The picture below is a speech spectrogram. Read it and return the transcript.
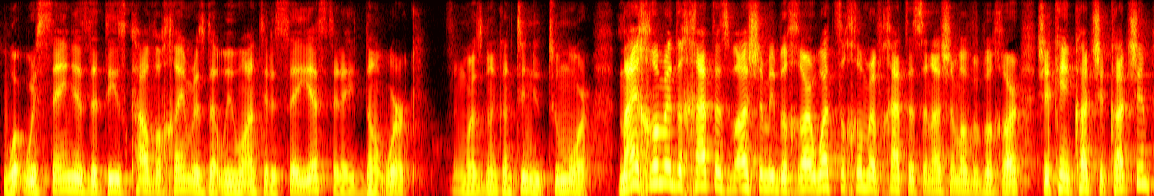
what we're saying is that these kalvachimers that we wanted to say yesterday don't work. Gemara is going to continue. Two more. My chumer the chatas v'asham bechar. What's the chumer of chatas and asham over bechar? Shekain kachim kachim.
